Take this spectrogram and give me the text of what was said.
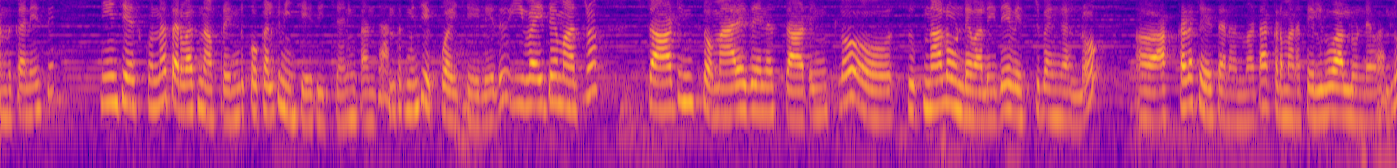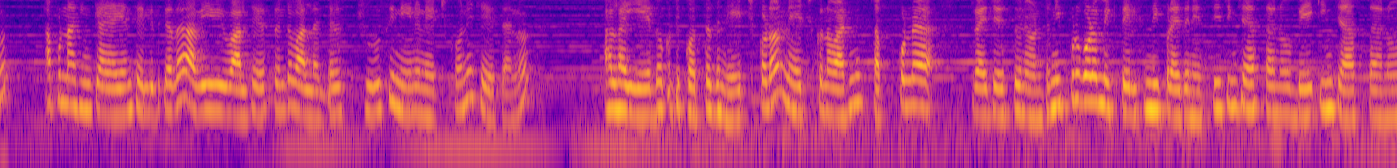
అందుకనేసి నేను చేసుకున్న తర్వాత నా ఫ్రెండ్కి ఒకరికి నేను చేసి ఇచ్చాను. ఇంకా అంత అంతకుమించి ఎక్కువ చేయలేదు. ఇవైతే మాత్రం స్టార్టింగ్స్లో మ్యారేజ్ అయిన స్టార్టింగ్స్లో సుఖ్నాలో ఉండేవాళ్ళు. ఇదే వెస్ట్ బెంగాల్లో అక్కడ చేశాను అనమాట అక్కడ మన తెలుగు వాళ్ళు ఉండేవాళ్ళు. అప్పుడు నాకు ఇంకా ఏం తెలియదు కదా అవి వాళ్ళు చేస్తుంటే వాళ్ళ దగ్గర చూసి నేను నేర్చుకొని చేశాను. అలా ఏదో ఒకటి కొత్తది నేర్చుకోవడం నేర్చుకున్న వాటిని తప్పకుండా ట్రై చేస్తూనే ఉంటాను. ఇప్పుడు కూడా మీకు తెలిసింది ఇప్పుడైతే నేను స్టిచింగ్ చేస్తాను బేకింగ్ చేస్తాను.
